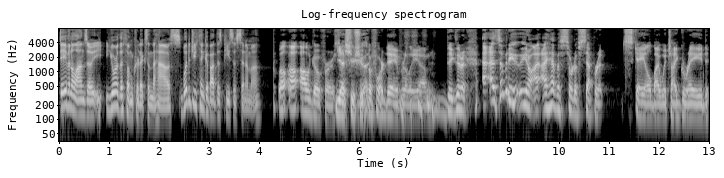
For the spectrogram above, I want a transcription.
Dave and Alonso, you're the film critics in the house. What did you think about this piece of cinema? Well, I'll, I'll go first. Yes, you should. Before Dave really um, digs in. As somebody, you know, I, I have a sort of separate scale by which I grade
